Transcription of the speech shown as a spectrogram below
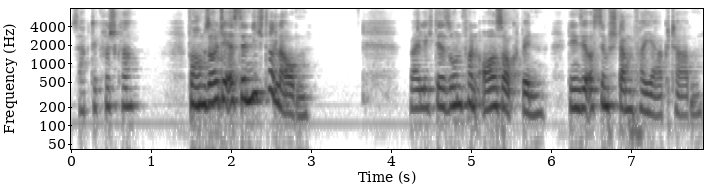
sagte Krischka. Warum sollte er es denn nicht erlauben? Weil ich der Sohn von Orsok bin, den sie aus dem Stamm verjagt haben.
